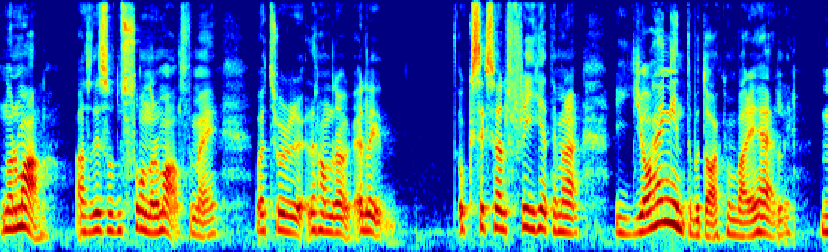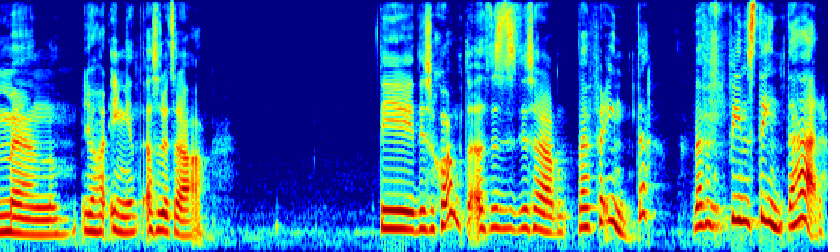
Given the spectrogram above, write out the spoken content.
Normal. Alltså det är så, så normalt för mig. Och jag tror det handlar, eller, och sexuell frihet, jag menar, jag hänger inte på darkroom varje helg. Men jag har inget, alltså du vet såhär. Det, det är så skönt, alltså, det, det är såhär, varför inte? Varför finns det inte här?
